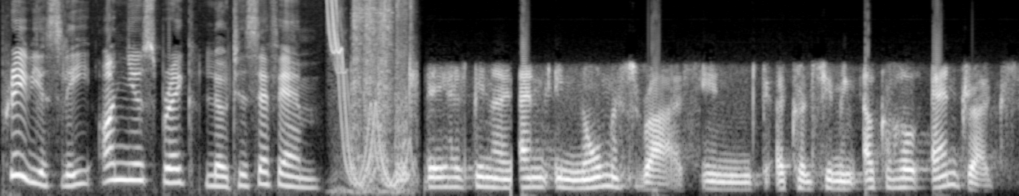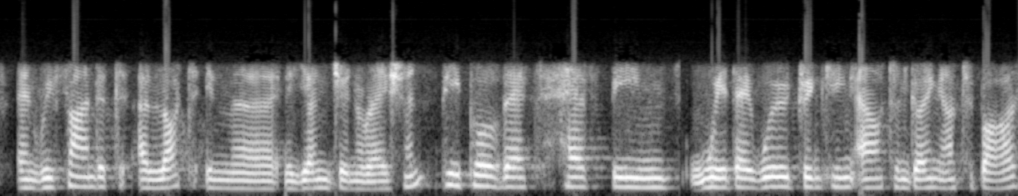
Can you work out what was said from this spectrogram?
Previously on Newsbreak, Lotus FM. There has been a, an enormous rise in uh, consuming alcohol and drugs, and we find it a lot in the, the young generation. People that have been where they were drinking out and going out to bars,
